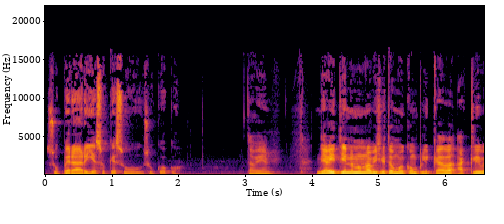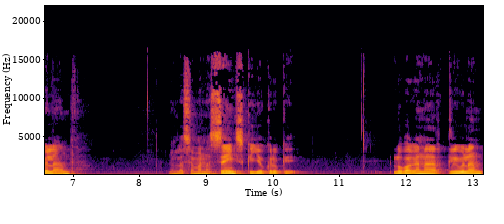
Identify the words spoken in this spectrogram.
superar y eso que es su, su coco. Está bien. De ahí tienen una visita muy complicada a Cleveland. En la semana 6, que yo creo que lo va a ganar Cleveland.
